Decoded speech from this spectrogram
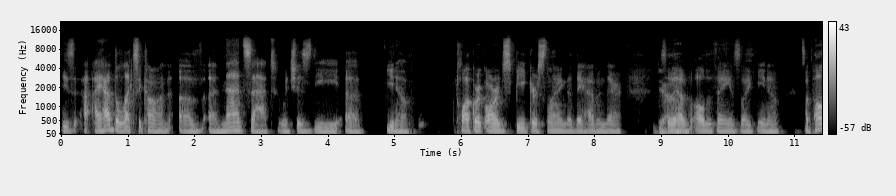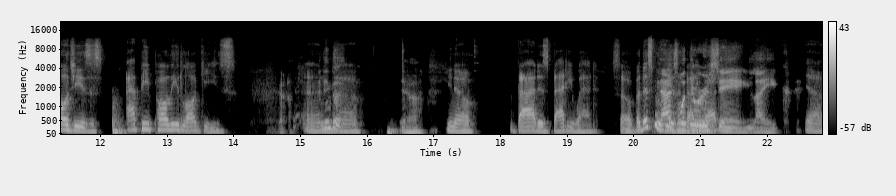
He's I- I had the lexicon of uh, NADSAT, which is the uh, you know, clockwork orange speak or slang that they have in there. Yeah. So they have all the things like, you know, apologies, appy polylogies. Yeah. And think the- uh, yeah. you know, bad is baddywad. So but this movie That's what they were baddywad. saying. Like Yeah.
